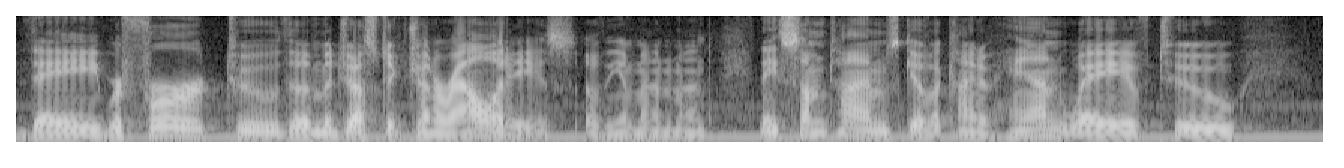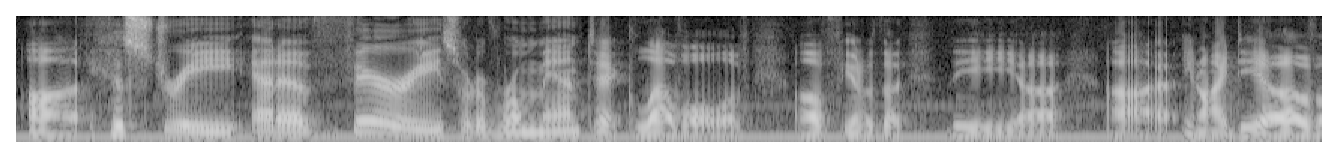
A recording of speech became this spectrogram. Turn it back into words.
they refer to the majestic generalities of the amendment. They sometimes give a kind of hand wave to uh, history at a very sort of romantic level of, of you know, the, the uh, uh, you know, idea of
